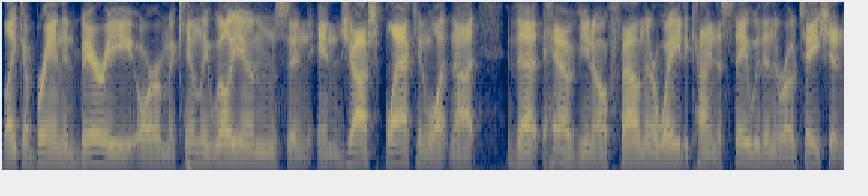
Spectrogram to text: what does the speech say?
like a Brandon Berry or McKinley Williams and and Josh Black and whatnot that have you know found their way to kind of stay within the rotation.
